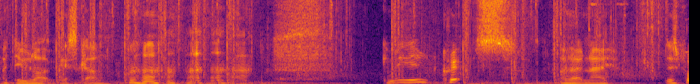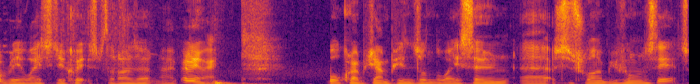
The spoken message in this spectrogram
I do like this gun. Can we do crits? I don't know. There's probably a way to do crits, but I don't know. Anyway, Bullcrab Champions on the way soon. Uh, subscribe if you want to see it.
